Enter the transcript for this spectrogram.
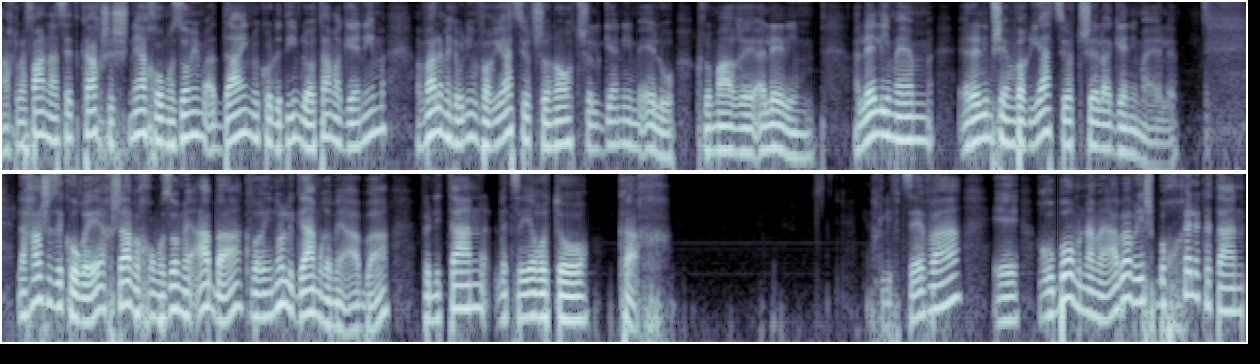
ההחלפה נעשית כך ששני הכרומוזומים עדיין מקודדים לאותם הגנים, אבל הם מקבלים וריאציות שונות של גנים אלו, כלומר אה, אללים. אללים הם אללים שהם וריאציות של הגנים האלה. לאחר שזה קורה, עכשיו הכרומוזום מאבא כבר אינו לגמרי מאבא, וניתן לצייר אותו כך. נחליף צבע. אה, רובו אמנם מאבא, אבל יש בו חלק קטן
